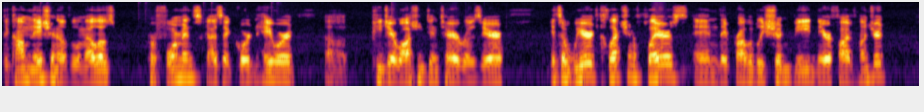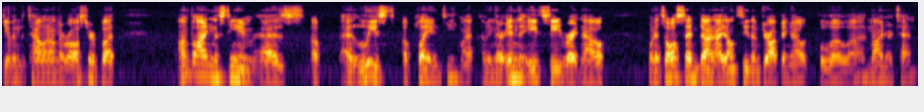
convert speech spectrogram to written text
the combination of LaMelo's performance, guys like Gordon Hayward, uh, PJ Washington, Terry Rozier, it's a weird collection of players, and they probably shouldn't be near 500 given the talent on the roster. But I'm buying this team as a at least a play-in team. I, I mean, they're in the eighth seed right now. When it's all said and done, I don't see them dropping out below uh, nine or ten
